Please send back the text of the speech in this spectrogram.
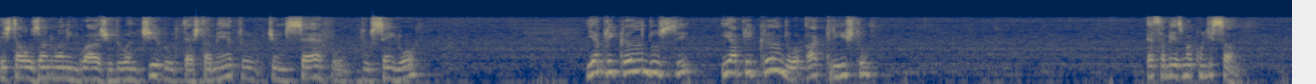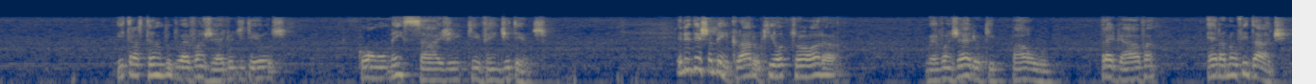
Está usando uma linguagem do Antigo Testamento de um servo do Senhor e aplicando-se e aplicando a Cristo essa mesma condição. E tratando do Evangelho de Deus como mensagem que vem de Deus. Ele deixa bem claro que outrora o Evangelho que Paulo pregava era novidade,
